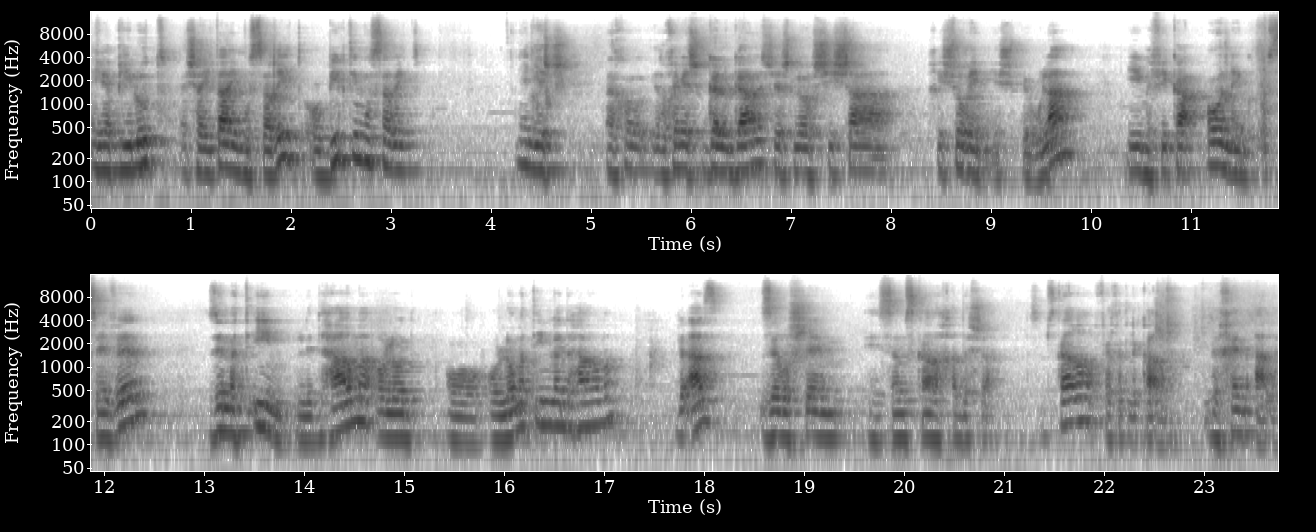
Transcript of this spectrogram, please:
אם הפעילות שהייתה היא מוסרית או בלתי מוסרית. יש, אנחנו זוכרים, יש גלגל שיש לו שישה חישורים. יש פעולה, היא מפיקה עונג או סבל, זה מתאים לדהרמה או לא, או, או לא מתאים לדהרמה, ואז זה רושם אה, סמסקרה חדשה. סמסקרה הופכת לקרמה, וכן הלאה.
